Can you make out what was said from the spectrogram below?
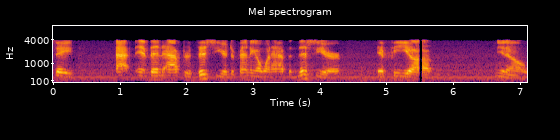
State, at, and then after this year, depending on what happened this year, if he, uh, you know,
